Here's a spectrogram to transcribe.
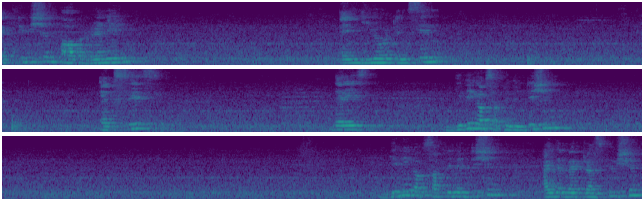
activation of renin angiotensin axis there is giving of supplementation, giving of supplementation either by transfusion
